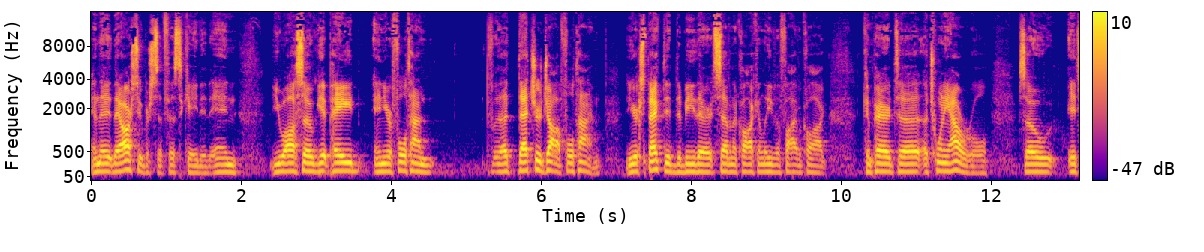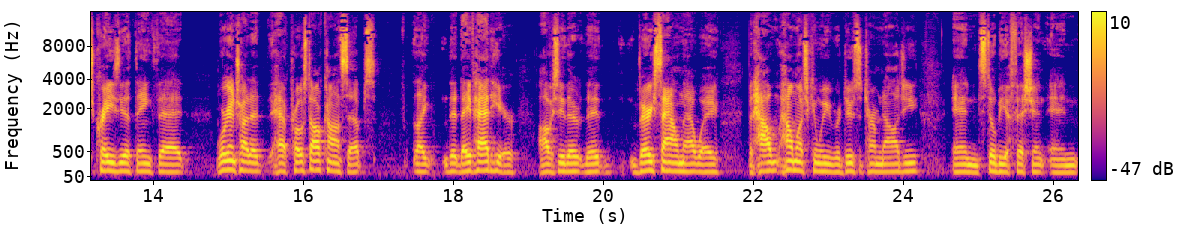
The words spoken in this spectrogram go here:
and they, they are super sophisticated. And you also get paid in your full time, that, that's your job full time. You're expected to be there at seven o'clock and leave at five o'clock, compared to a 20-hour rule. So it's crazy to think that we're going to try to have pro style concepts like that they've had here. Obviously, they're they very sound that way. But how how much can we reduce the terminology and still be efficient and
